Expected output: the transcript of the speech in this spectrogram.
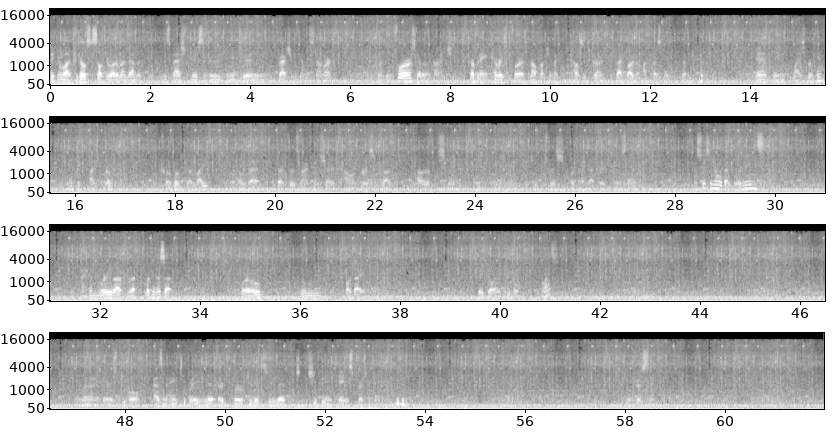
Thinking water trickles, salty water run down the mismatched mason river, leaking into a fracture between the stonework. Going to the floor, scattered like orange. Carpeting covers the floor as malfunction that causes growing backlog of unprecedented And thing lies broken. And lies broken. Trovo the light. What the hell is that? Dark fluids running from the shattered now and bursts without out of the skin. And the twitch with that evaporate coastline. I'm supposed to know what that word means? I am worried about looking this up. Bro. Ooh. Or die. Big billion people. What? As in antiquity, lived or were reputed to live chiefly in caves, personally. Interesting.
